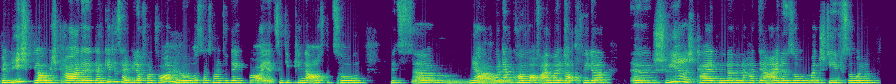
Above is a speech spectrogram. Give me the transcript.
bin ich, glaube ich, gerade, dann geht es halt wieder von vorne los, dass man so denkt, boah, jetzt sind die Kinder ausgezogen, jetzt, ähm, ja, aber dann kommen auf einmal doch wieder äh, Schwierigkeiten. Dann hat der eine Sohn, mein Stiefsohn,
